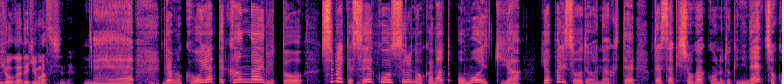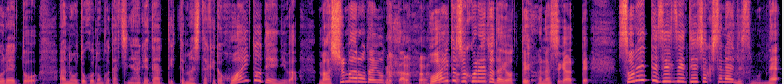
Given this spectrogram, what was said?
標ができますしね。うねえでもこうやって考えると全て成功するのかなと思いきややっぱりそうではなくて私さっき小学校の時にねチョコレートをあの男の子たちにあげたって言ってましたけどホワイトデーにはマシュマロだよとか ホワイトチョコレートだよっていう話があってそれって全然定着してないですもんね。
